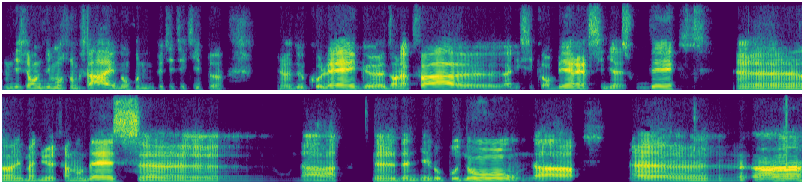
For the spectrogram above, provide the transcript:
différentes dimensions que ça a. Et donc, on est une petite équipe de collègues dans la FA, Alexis Corbière, Ercilia Soudé, Emmanuel Fernandez, on a Daniel Obono, on a euh,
